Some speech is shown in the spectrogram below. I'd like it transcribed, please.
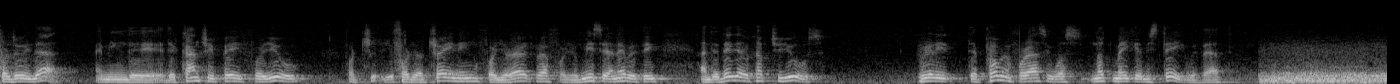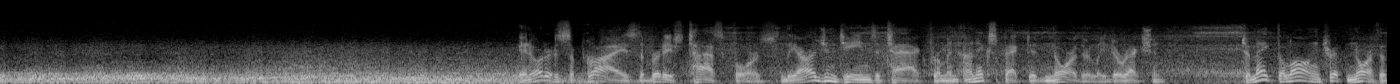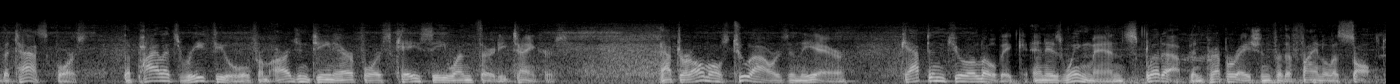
for doing that. I mean, the, the country paid for you, for, for your training, for your aircraft, for your missile and everything, and the data you have to use really the problem for us was not make a mistake with that. To surprise the British task force, the Argentines attack from an unexpected northerly direction. To make the long trip north of the task force, the pilots refuel from Argentine Air Force KC-130 tankers. After almost two hours in the air, Captain Curilovic and his wingman split up in preparation for the final assault.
